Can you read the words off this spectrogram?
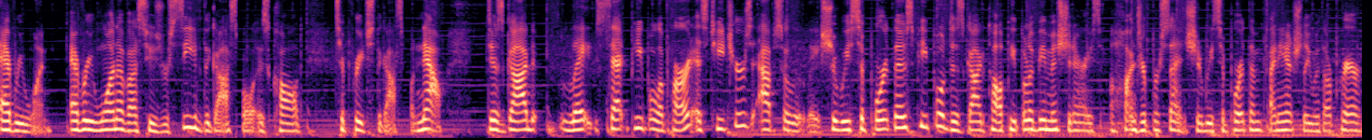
everyone. Every one of us who's received the gospel is called to preach the gospel. Now, does God lay, set people apart as teachers? Absolutely. Should we support those people? Does God call people to be missionaries? 100%. Should we support them financially with our prayer?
